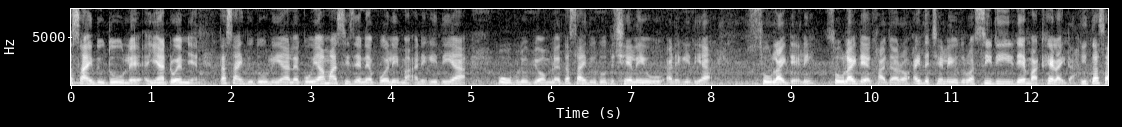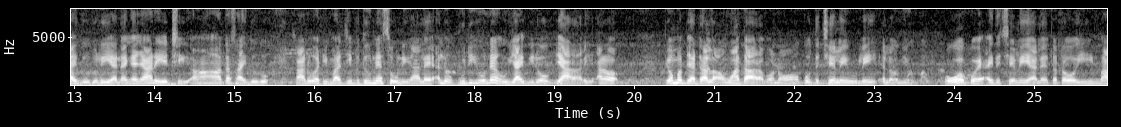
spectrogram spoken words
တက်ဆိုင်သူတို့ကိုလည်းအရန်တွဲမြင်တယ်တက်ဆိုင်သူတို့လေးကလည်းကိုရမစီစဉ်တဲ့ပွဲလေးမှာအန်ဒီကီတီကဟိုဘယ်လိုပြောမလဲတက်ဆိုင်သူတို့တချင်းလေးကိုအန်ဒီကီတီကဆိုလိုက်တယ်လေဆိုလိုက်တဲ့အခါကျတော့အဲ့တချင်းလေးကိုတို့က CD ထဲမှာထည့်လိုက်တာဒီတက်ဆိုင်သူတို့လေးကနိုင်ငံသားတွေအထိအာတက်ဆိုင်သူတို့ငါတို့ကဒီမှာကြည့်ဘယ်သူနဲ့ဆိုနေရလဲအဲ့လိုဗီဒီယိုနဲ့ကိုရိုက်ပြီးတော့ပြတာလေအဲ့တော့ ပြောမပြတ်တတ်လောက်ဝမ်းတာတာပေါ့နော်ကိုတချင်းလေးကိုလေအဲ့လိုမျိုးဘဝကွယ်အဲ့တချင်းလေးကလည်းတော်တော်ကြီးမှ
